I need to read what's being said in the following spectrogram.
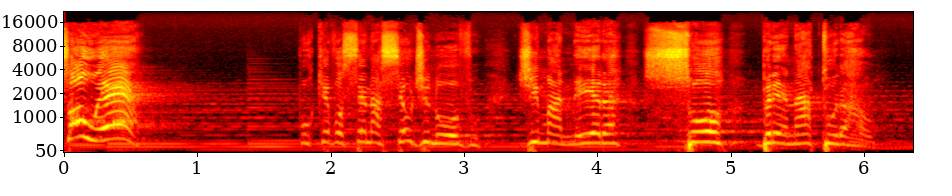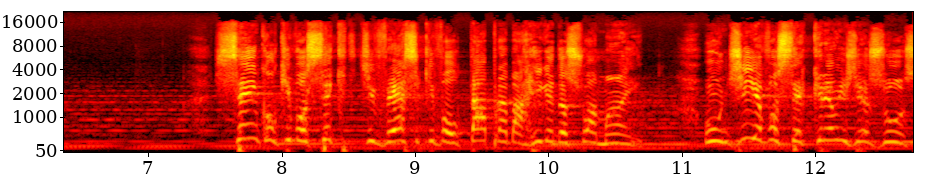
só o é porque você nasceu de novo de maneira sobrenatural. Sem com que você tivesse que voltar para a barriga da sua mãe. Um dia você creu em Jesus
